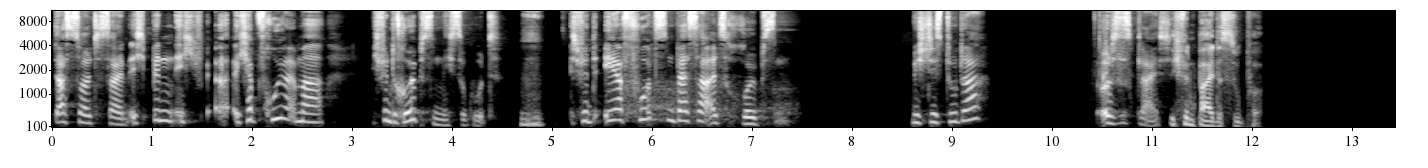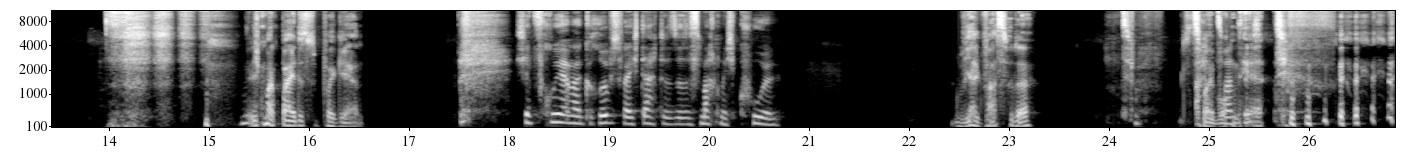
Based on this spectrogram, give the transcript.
das sollte sein. Ich bin ich äh, ich habe früher immer ich finde Röpsen nicht so gut. hm, Ich finde eher Furzen besser als Röpsen. Wie stehst du da? Oder ist es gleich? ich finde beides super. Ich mag beides super gern. Ich habe früher immer gerülpst, weil ich dachte, so, das macht mich cool. Wie alt warst du da? Zwei Wochen 28. her.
